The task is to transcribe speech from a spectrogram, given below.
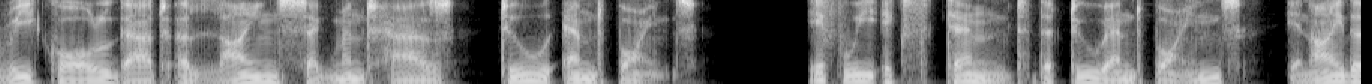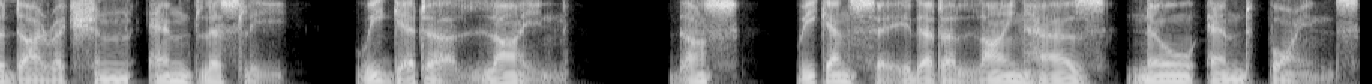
Recall that a line segment has two endpoints. If we extend the two endpoints in either direction endlessly, we get a line. Thus, we can say that a line has no endpoints.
